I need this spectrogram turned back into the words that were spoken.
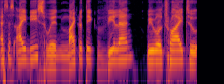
SSIDs with MikroTik VLAN. We will try to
